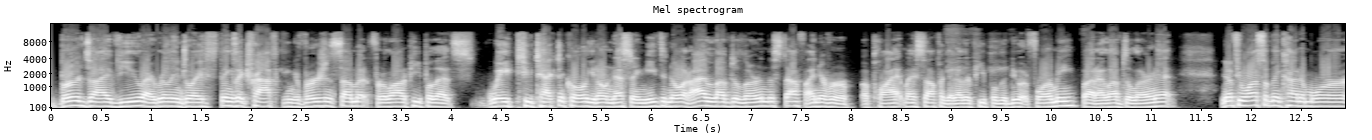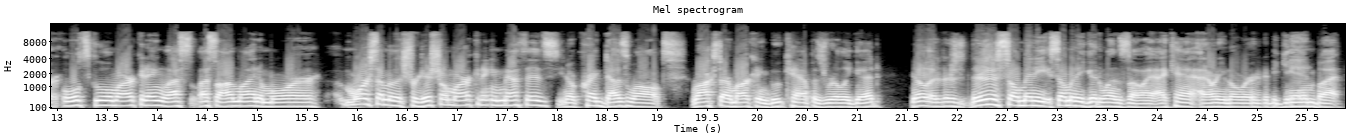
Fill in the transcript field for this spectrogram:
bird's eye view, I really enjoy things like Traffic and Conversion Summit. For a lot of people, that's way too technical. You don't necessarily need to know it. I love to learn the stuff. I never apply it myself. I get other people to do it for me, but I love to learn it. You know, if you want something kind of more old school marketing, less less online and more more some of the traditional marketing methods, you know, Craig Duswalt, Rockstar Marketing Bootcamp is really good. You know, there's there's just so many so many good ones though. I, I, can't I don't even know where to begin. But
